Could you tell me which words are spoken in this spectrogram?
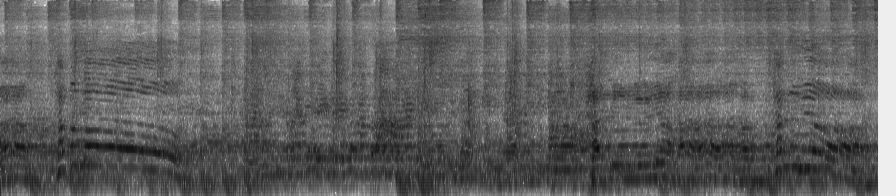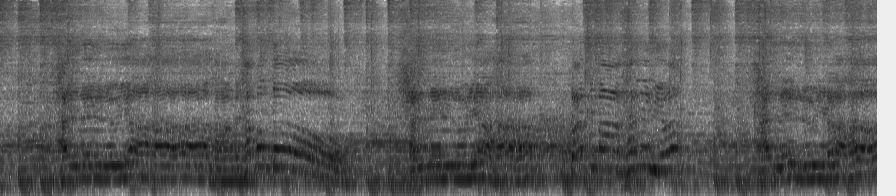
할렐루야. 마지막 할렐루야. 할렐루야.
